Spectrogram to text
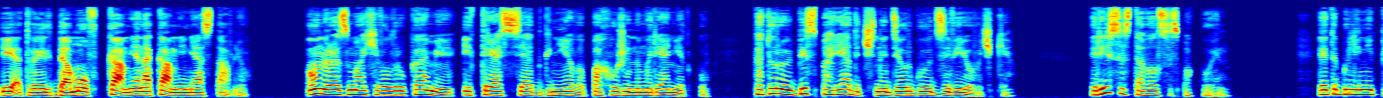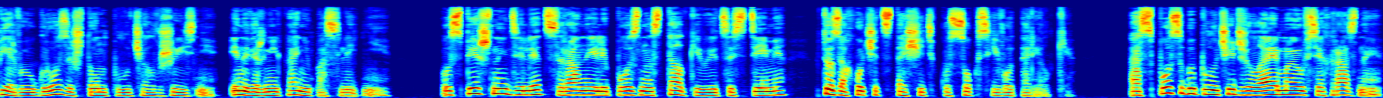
«Я твоих домов камня на камне не оставлю». Он размахивал руками и трясся от гнева, похожий на марионетку, которую беспорядочно дергают за веревочки. Рис оставался спокоен. Это были не первые угрозы, что он получал в жизни, и наверняка не последние. Успешный делец рано или поздно сталкивается с теми, кто захочет стащить кусок с его тарелки. А способы получить желаемое у всех разные.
